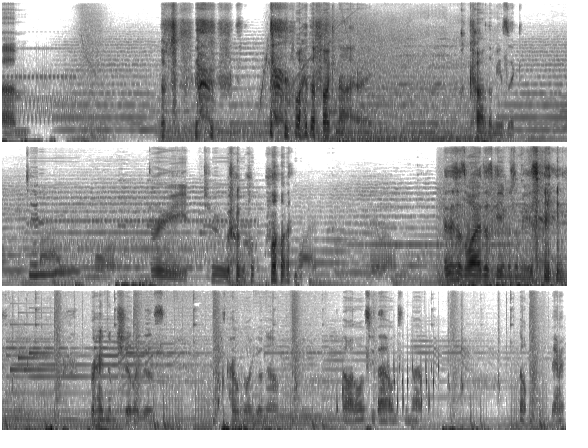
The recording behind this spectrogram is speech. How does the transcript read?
Um. Why the fuck not, right? God, the music. Two, three, two, one. And this is why this game is amazing. Random shit like this. Where do I go now? No, I don't want to see that. I want to see the map. No, damn it.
